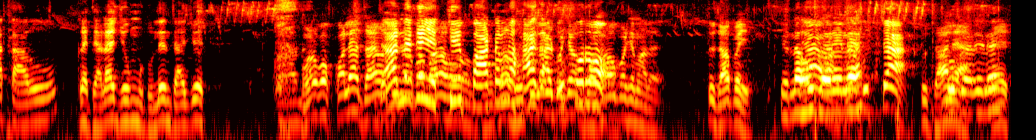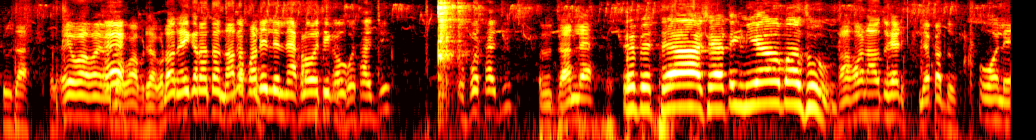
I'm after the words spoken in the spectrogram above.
આ તારું ગજાડા જેવું મોઢું લઈને જાજો. બોલો, કોક કોલે જાય જા ને કે એકે પાટણનો હાથ આડો કરો. ભરાવવો પડશે મારે. તું જા ભાઈ. એટલે હું કરે લે. ગુચ્ચા તું જા લે. કરી લે? એ, તું જા. એ વાહ વાહ વાહ, વાહ ઝઘડો નહીં કરો તો ફાડી લે નાખડો હોયથી કહું. થાજી. ઊભો થાજી. તું જાન લે. એ બેઠા સેટિંગ નહીં આવે પાછું. હા હો ના આવતું હેડ લે તું. ઓ લે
